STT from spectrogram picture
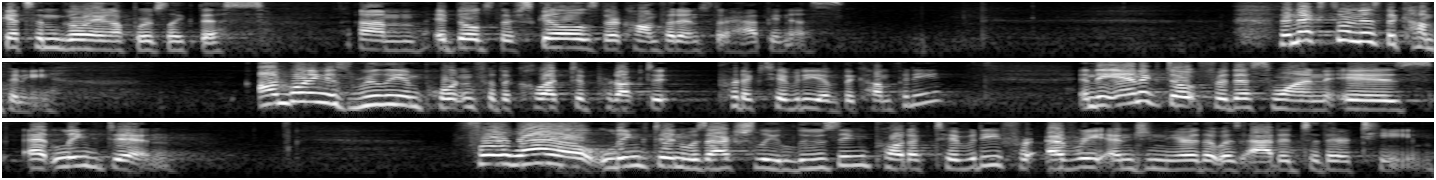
Gets them going upwards like this. Um, it builds their skills, their confidence, their happiness. The next one is the company. Onboarding is really important for the collective producti- productivity of the company. And the anecdote for this one is at LinkedIn. For a while, LinkedIn was actually losing productivity for every engineer that was added to their team.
